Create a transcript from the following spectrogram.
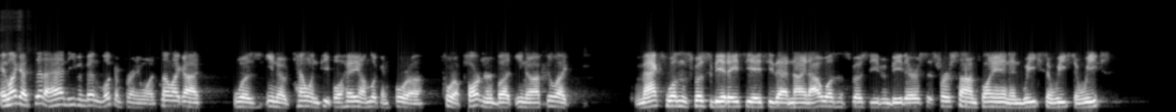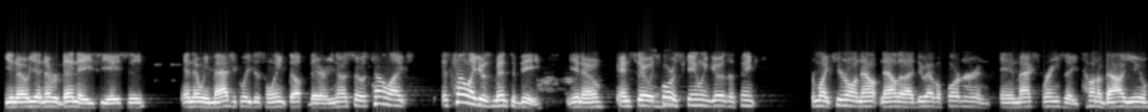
And like I said, I hadn't even been looking for anyone. It's not like I was, you know, telling people, "Hey, I'm looking for a for a partner." But you know, I feel like Max wasn't supposed to be at ACAC that night. I wasn't supposed to even be there. It's his first time playing in weeks and weeks and weeks. You know, he had never been to ACAC, and then we magically just linked up there. You know, so it's kind of like it's kind of like it was meant to be. You know, and so as far as scaling goes, I think from like here on out, now that I do have a partner and, and Max brings a ton of value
